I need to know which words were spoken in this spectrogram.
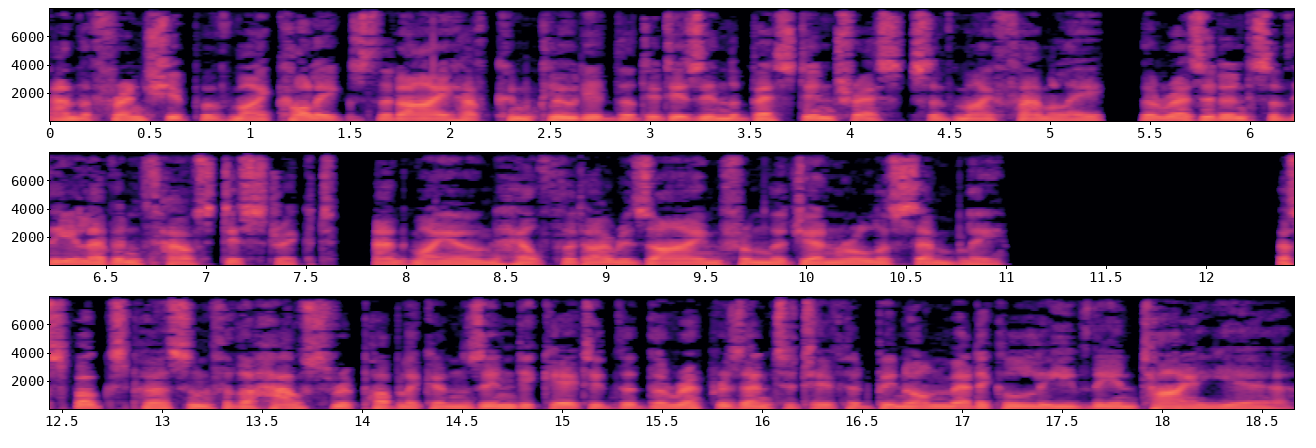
and the friendship of my colleagues that I have concluded that it is in the best interests of my family, the residents of the 11th House District, and my own health that I resign from the General Assembly. A spokesperson for the House Republicans indicated that the representative had been on medical leave the entire year.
